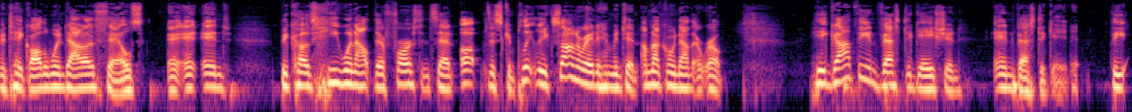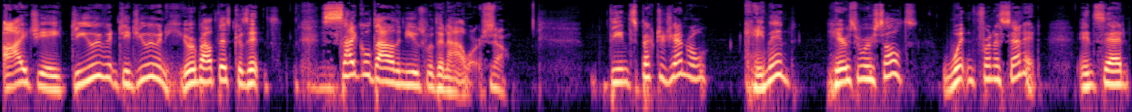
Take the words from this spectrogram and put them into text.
and take all the wind out of the sails. And, and, because he went out there first and said, oh, this completely exonerated him, and I'm not going down that road. He got the investigation investigated the IG. Do you even did you even hear about this? Because it cycled out of the news within hours. No. The inspector general came in. Here's the results. Went in front of Senate and said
